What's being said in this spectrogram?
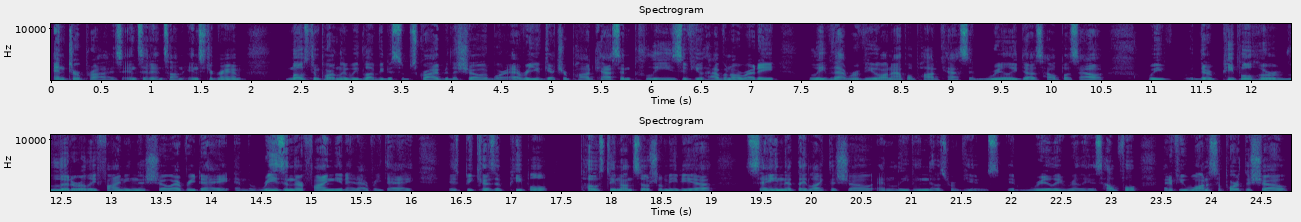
Enterprise Incidents on Instagram. Most importantly, we'd love you to subscribe to the show wherever you get your podcasts. And please, if you haven't already, leave that review on Apple Podcasts. It really does help us out. We there are people who are literally finding this show every day, and the reason they're finding it every day is because of people posting on social media, saying that they like the show and leaving those reviews. It really, really is helpful. And if you want to support the show,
